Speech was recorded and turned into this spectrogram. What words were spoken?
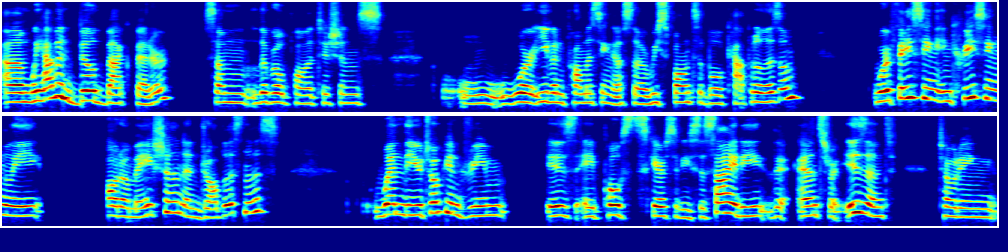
Um, we haven't built back better. Some liberal politicians were even promising us a responsible capitalism. We're facing increasingly automation and joblessness. When the utopian dream is a post scarcity society, the answer isn't toting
